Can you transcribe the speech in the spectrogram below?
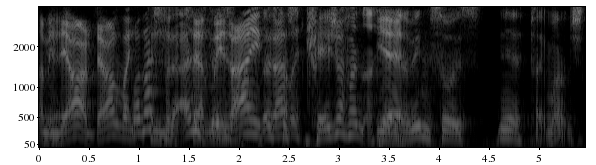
I mean, they are they are linked Well, that's in what it is. certain This ways. is, Aye, this exactly. is treasure hunter. Yeah. you know I mean. So it's yeah, pretty much.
